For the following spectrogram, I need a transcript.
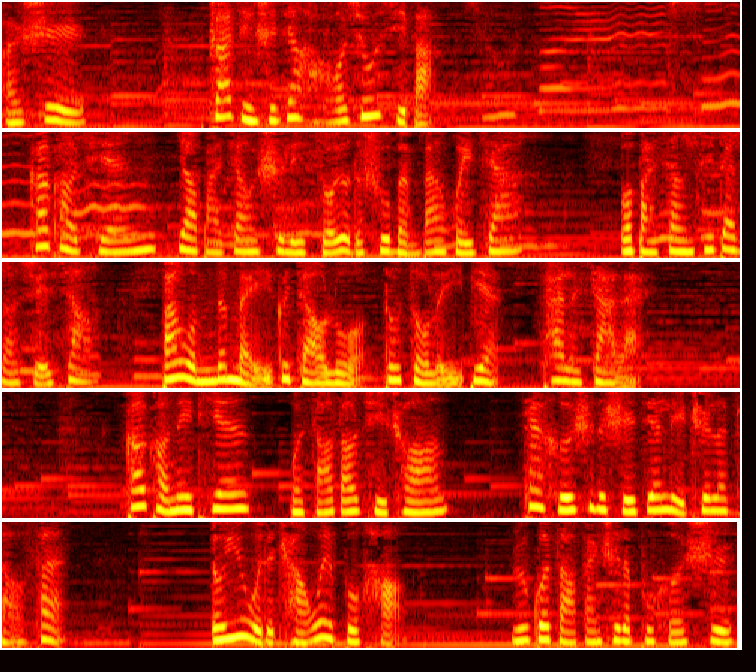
而是抓紧时间好好休息吧。高考前要把教室里所有的书本搬回家，我把相机带到学校，把我们的每一个角落都走了一遍，拍了下来。高考那天，我早早起床，在合适的时间里吃了早饭。由于我的肠胃不好，如果早饭吃的不合适，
